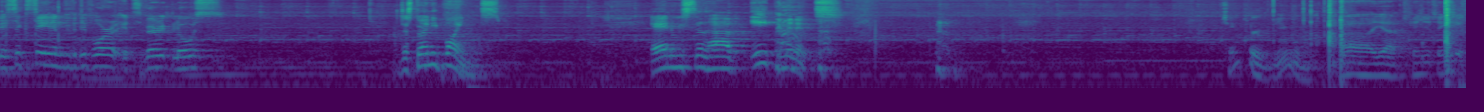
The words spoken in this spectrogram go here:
Okay, 16 and 54, it's very close. Just 20 points. And we still have 8 minutes. Change your view. Uh yeah, can you change it?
